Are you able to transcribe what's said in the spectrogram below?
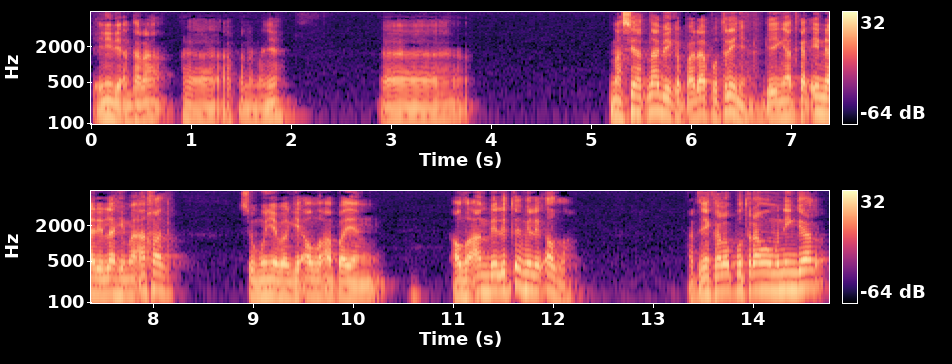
Ini di antara uh, apa namanya? uh, nasihat Nabi kepada putrinya. Diingatkan inna lillahi ma. Sungguhnya bagi Allah apa yang Allah ambil itu milik Allah. Artinya kalau putramu meninggal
